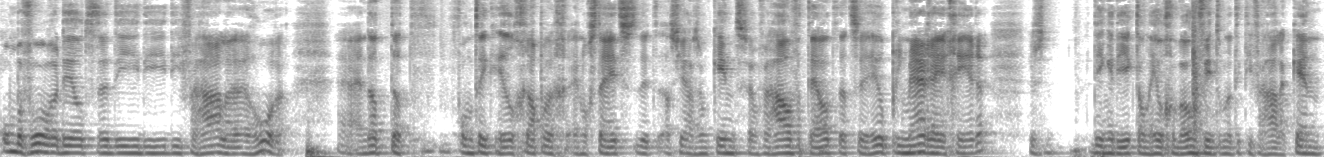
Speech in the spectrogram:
onbevooroordeeld eh, die, die, die verhalen horen. Uh, en dat, dat vond ik heel grappig. En nog steeds, dat als je aan zo'n kind zo'n verhaal vertelt, dat ze heel primair reageren. Dus dingen die ik dan heel gewoon vind, omdat ik die verhalen ken.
